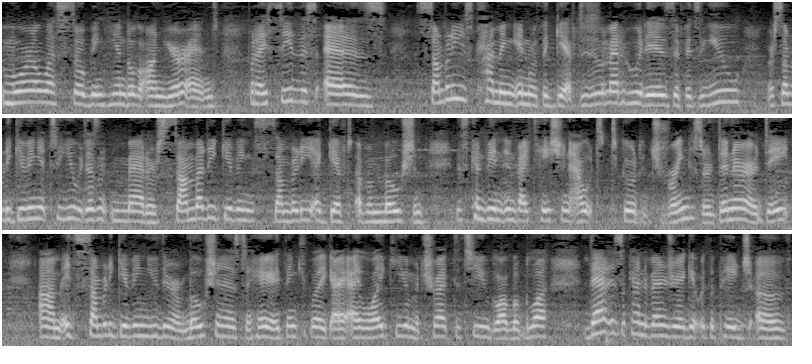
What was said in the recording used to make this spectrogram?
more or less so being handled on your end. But I see this as somebody's coming in with a gift. It doesn't matter who it is, if it's you or somebody giving it to you, it doesn't matter. Somebody giving somebody a gift of emotion. This can be an invitation out to go to drinks or dinner or date. Um, it's somebody giving you their emotion as to, hey, I think like I, I like you, I'm attracted to you, blah blah blah. That is the kind of energy I get with the page of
